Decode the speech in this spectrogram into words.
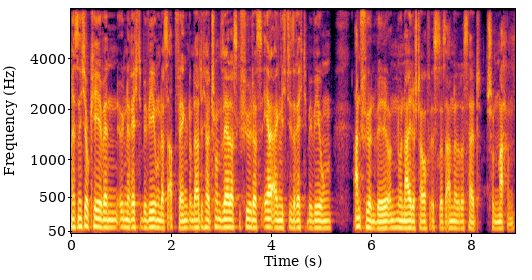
es ist nicht okay, wenn irgendeine rechte Bewegung das abfängt. Und da hatte ich halt schon sehr das Gefühl, dass er eigentlich diese rechte Bewegung anführen will und nur neidisch darauf ist, dass andere das halt schon machen.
